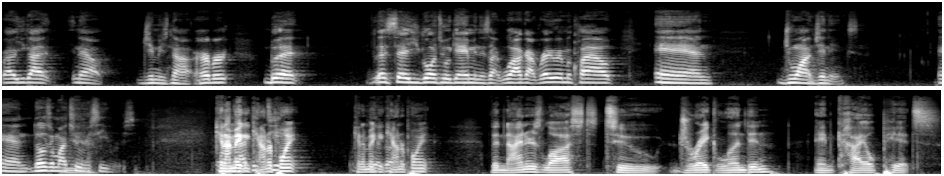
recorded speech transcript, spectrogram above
right? You got now Jimmy's not Herbert, but let's say you go into a game and it's like, well, I got Ray Ray McCloud and Jauan Jennings, and those are my two receivers. Can I make I a counterpoint? Can I make Yeah, a counterpoint? The Niners lost to Drake London and Kyle Pitts.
